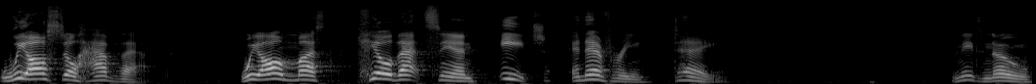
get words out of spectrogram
we all still have that we all must kill that sin each and every day. We need to know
